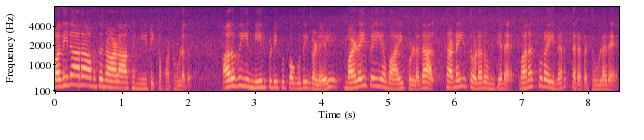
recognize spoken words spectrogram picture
பதினாறாவது நாளாக நீட்டிக்கப்பட்டுள்ளது. அருவியின் நீர்பிடிப்பு பகுதிகளில் மழை பெய்ய வாய்ப்புள்ளதால் தடை தொடரும் என வனத்துறையினர் தெரிவித்துள்ளனர்.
